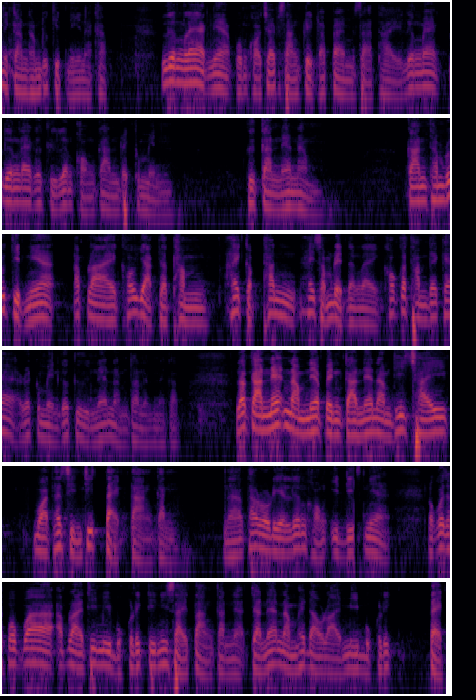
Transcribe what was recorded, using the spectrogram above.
ในการทำธุรกิจนี้นะครับ เรื่องแรกเนี่ยผมขอใช้ภาษาอังกฤษและแปลเป็นภาษาไทย เรื่องแรกเรื่องแรกก็คือเรื่องของการ recommend คือการแนะนำการทำธุรกิจเนี้ยอัพไลน์เขาอยากจะทำให้กับท่านให้สำเร็จอย่างไรเขาก็ทำได้แค่ recommend ก็คือแนะนำเท่านั้นนะครับ แล้วการแนะนำเนี่ยเป็นการแนะนำที่ใช้วาทศิลป์ที่แตกต่างกันนะถ้าเราเรียนเรื่องของ EDIS เนี่ยเราก็จะพบว่าอัพไลน์ที่มีบุคลิกที่นิสัยต่างกันเนี่ยจะแนะนำให้ดาวไลน์มีบุคลิก แตก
